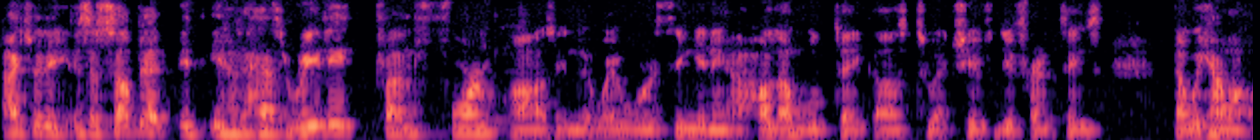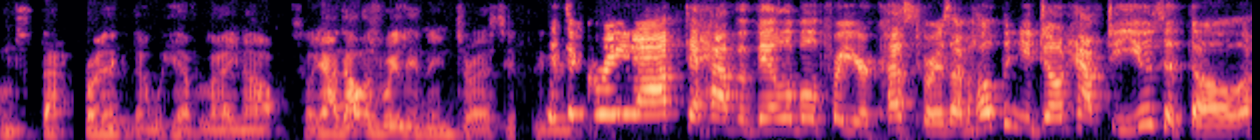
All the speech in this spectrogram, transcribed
actually, it's a subject, it, it has really transformed us in the way we're thinking and how long will take us to achieve different things that we have on stack project that we have lined up. So yeah, that was really an interesting thing. It's a great app to have available for your customers. I'm hoping you don't have to use it though.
